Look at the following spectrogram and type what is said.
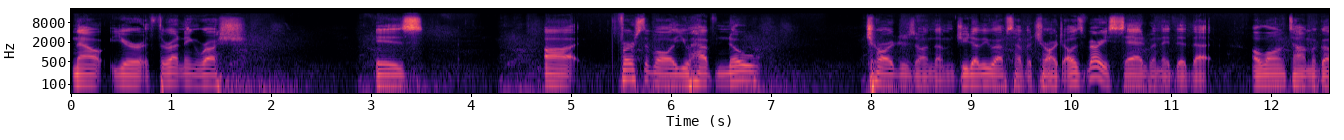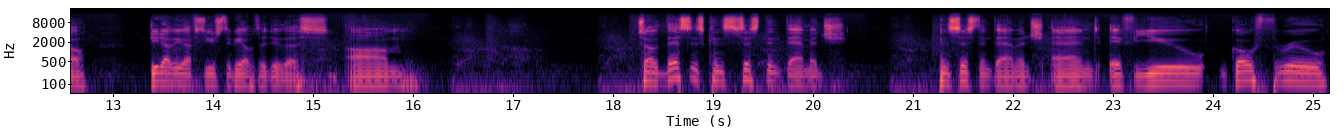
Now, your threatening rush is, uh, first of all, you have no charges on them. GWFs have a charge. I was very sad when they did that a long time ago. GWFs used to be able to do this. Um, so this is consistent damage. Consistent damage. And if you go through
